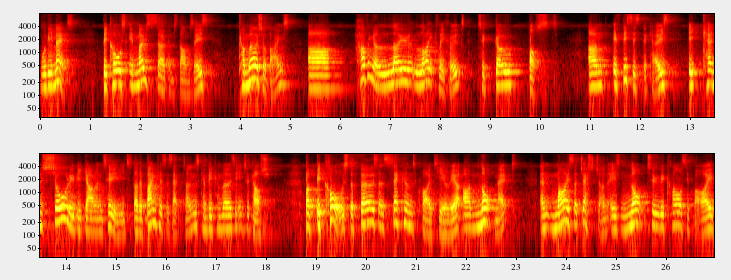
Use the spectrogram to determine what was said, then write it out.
will be met because in most circumstances, commercial banks are having a low likelihood to go bust. Um, if this is the case, it can surely be guaranteed that the banker's acceptance can be converted into cash. But because the first and second criteria are not met, and my suggestion is not to reclassify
